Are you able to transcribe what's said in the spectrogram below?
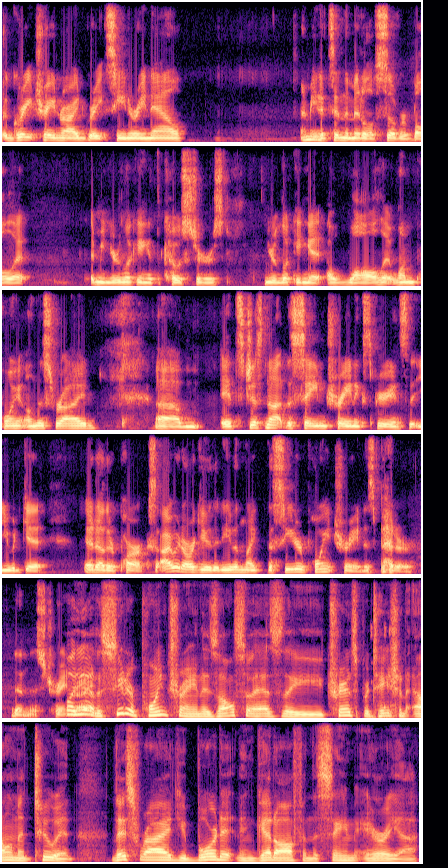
a great train ride, great scenery. Now, I mean, it's in the middle of Silver Bullet. I mean, you're looking at the coasters. You're looking at a wall at one point on this ride. Um, it's just not the same train experience that you would get at other parks. I would argue that even like the Cedar Point train is better than this train. Well, ride. yeah, the Cedar Point train is also has the transportation element to it. This ride, you board it and get off in the same area.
